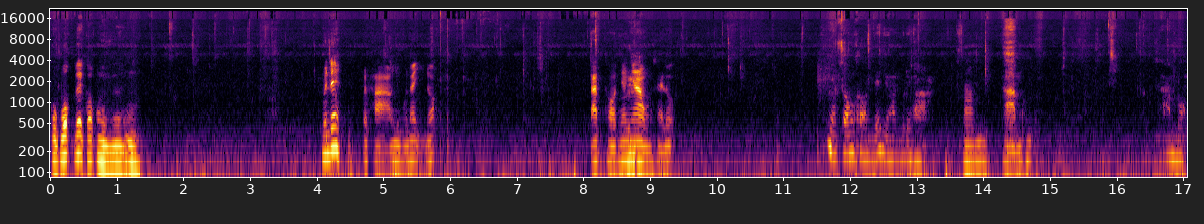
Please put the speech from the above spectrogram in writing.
กุกบกด้วยกอกหนึ่งเลยไม่ได้ไปผ่าอยู่บ่ได้อีกเนาะตัดถอดเงาๆใส่โลก อย่างสองคนเดี๋ยวอยู่หันบริหารสามถามสามบอก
